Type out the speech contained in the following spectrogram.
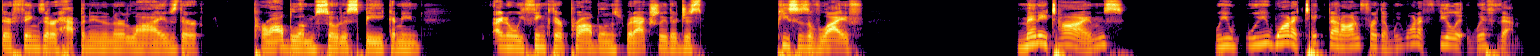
their things that are happening in their lives, their problems, so to speak. I mean, I know we think they're problems, but actually they're just pieces of life. Many times we we want to take that on for them. We want to feel it with them.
